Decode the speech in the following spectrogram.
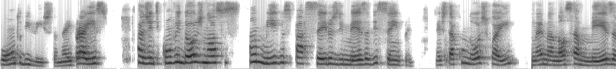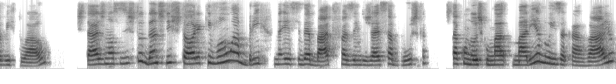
ponto de vista. Né? E para isso, a gente convidou os nossos amigos, parceiros de mesa de sempre. Está conosco aí, né, na nossa mesa virtual, está as nossas estudantes de história que vão abrir né, esse debate, fazendo já essa busca. Está conosco Ma Maria Luísa Carvalho.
